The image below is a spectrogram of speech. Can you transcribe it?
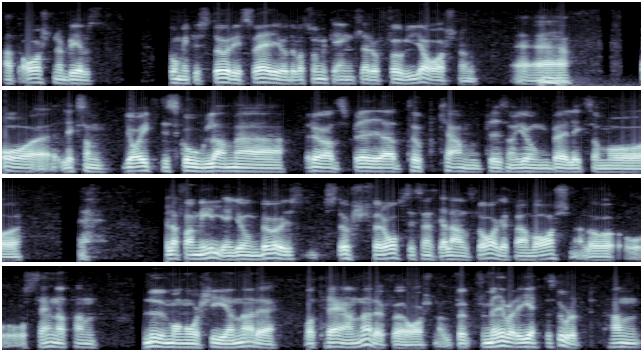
att Arsenal blev så mycket större i Sverige och det var så mycket enklare att följa Arsenal. Eh, Mm. Och liksom, jag gick till skolan med rödsprayad tuppkam, precis som Ljungberg liksom och eh, hela familjen. Ljungberg var ju störst för oss i svenska landslaget för han var Arsenal och, och, och sen att han nu många år senare var tränare för Arsenal. För, för mig var det jättestort att han,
